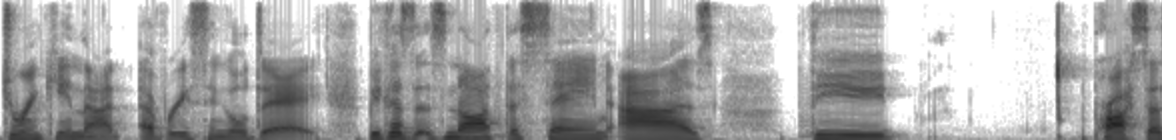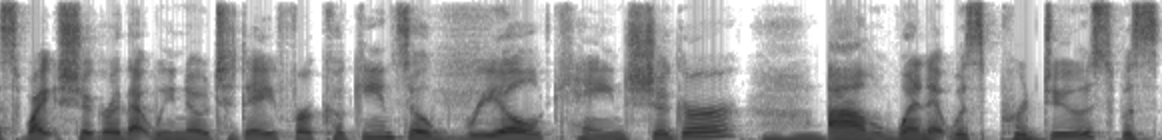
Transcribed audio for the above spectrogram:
drinking that every single day because it's not the same as the processed white sugar that we know today for cooking. So real cane sugar, um, when it was produced, was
